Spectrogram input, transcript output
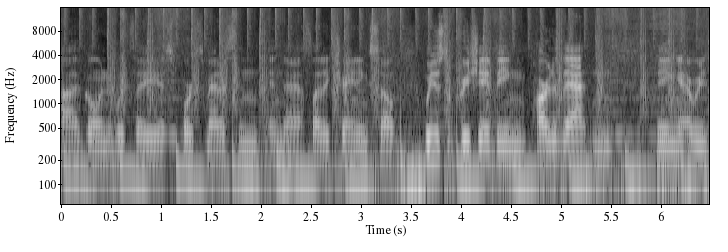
uh, going with the sports medicine and the athletic training. So we just appreciate being part of that and being every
